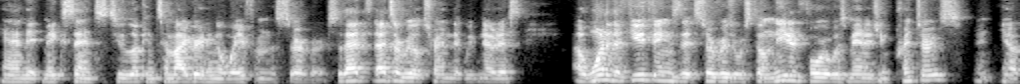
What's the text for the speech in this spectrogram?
And it makes sense to look into migrating away from the server. So that's that's a real trend that we've noticed. Uh, one of the few things that servers were still needed for was managing printers. And, you know,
